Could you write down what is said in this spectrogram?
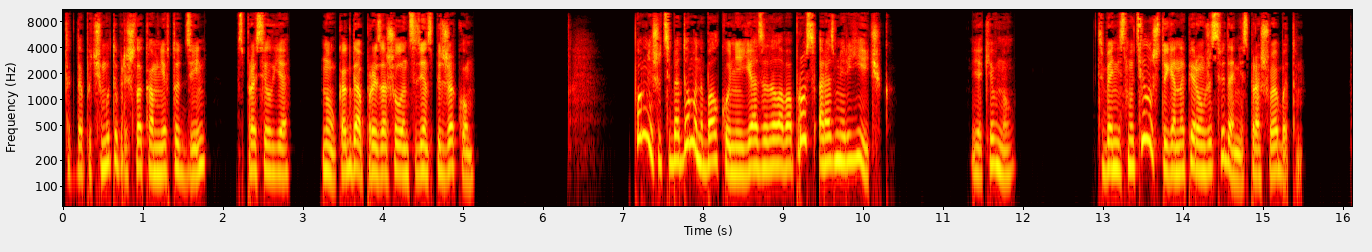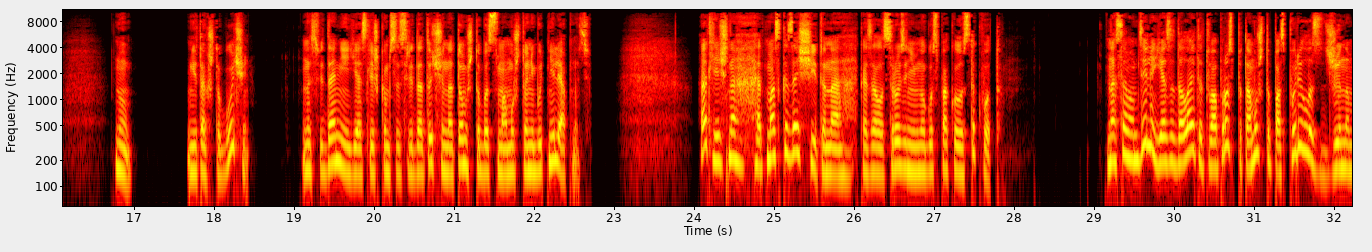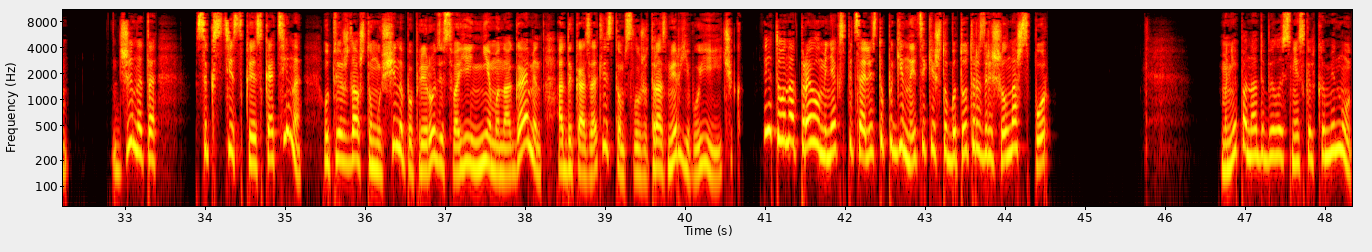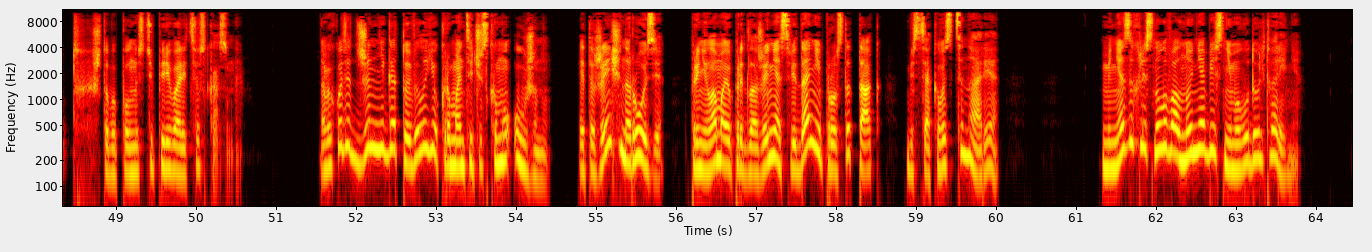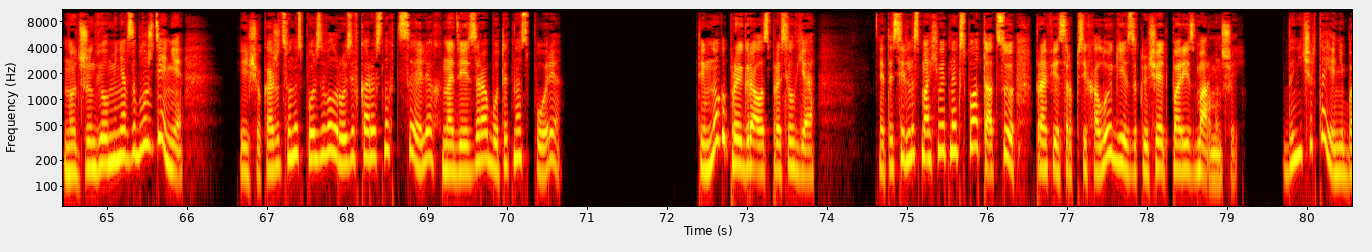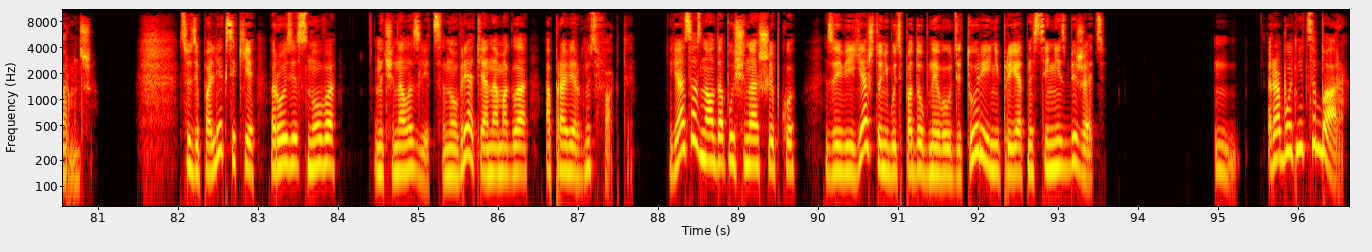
«Тогда почему ты пришла ко мне в тот день?» — спросил я. «Ну, когда произошел инцидент с пиджаком?» «Помнишь, у тебя дома на балконе я задала вопрос о размере яичек?» Я кивнул. «Тебя не смутило, что я на первом же свидании спрашиваю об этом?» «Ну, не так, чтобы очень. На свидании я слишком сосредоточен на том, чтобы самому что-нибудь не ляпнуть». «Отлично, отмазка засчитана», — казалось, Рози немного успокоилась. «Так вот, на самом деле я задала этот вопрос, потому что поспорила с Джином. Джин — это сексистская скотина, утверждал, что мужчина по природе своей не моногамен, а доказательством служит размер его яичек. И то он отправил меня к специалисту по генетике, чтобы тот разрешил наш спор. Мне понадобилось несколько минут, чтобы полностью переварить все сказанное. Выходит, Джин не готовил ее к романтическому ужину. Эта женщина, Рози, приняла мое предложение о свидании просто так, без всякого сценария. Меня захлестнуло волной необъяснимого удовлетворения. Но Джин вел меня в заблуждение, и еще, кажется, он использовал Рози в корыстных целях, надеясь заработать на споре. «Ты много проиграла?» — спросил я. «Это сильно смахивает на эксплуатацию», — профессор психологии заключает пари с барменшей. «Да ни черта я не барменша». Судя по лексике, Рози снова начинала злиться, но вряд ли она могла опровергнуть факты. Я осознал допущенную ошибку. Заяви я что-нибудь подобное в аудитории, неприятностей не избежать. Работница бара.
